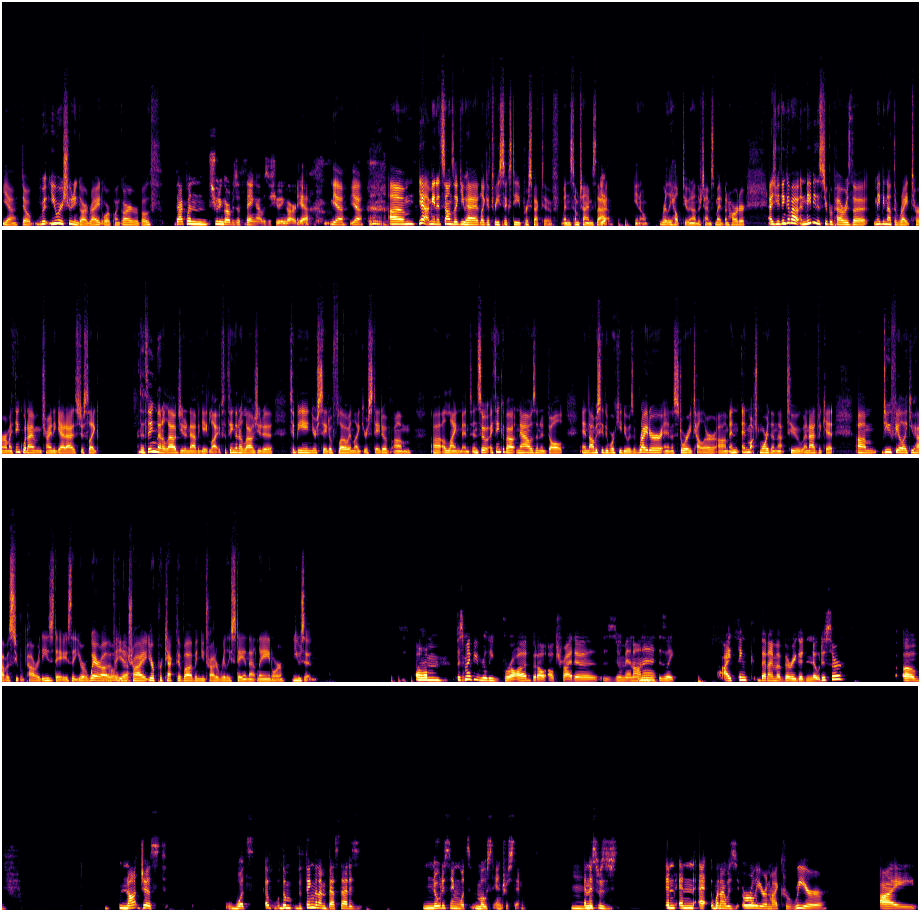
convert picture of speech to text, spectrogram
Yeah, dope. You were shooting guard, right? Or point guard or both? back when shooting guard was a thing, I was a shooting guard. Yeah. Yeah. Yeah. Um, yeah. I mean, it sounds like you had like a 360 perspective when sometimes that, yeah. you know, really helped you and other times might have been harder. As you think about, and maybe the superpower is the, maybe not the right term. I think what I'm trying to get at is just like, the thing that allowed you to navigate life, the thing that allows you to to be in your state of flow and like your state of um, uh, alignment. And so I think about now as an adult, and obviously the work you do as a writer and a storyteller, um, and and much more than that too, an advocate. Um, do you feel like you have a superpower these days that you're aware of, oh, and yeah. you try, you're protective of, and you try to really stay in that lane or use it? Um, this might be really broad, but I'll I'll try to zoom in on it. Is like, I think that I'm a very good noticer of not just what's uh, the the thing that I'm best at is noticing what's most interesting. Mm. And this was and and at, when I was earlier in my career I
